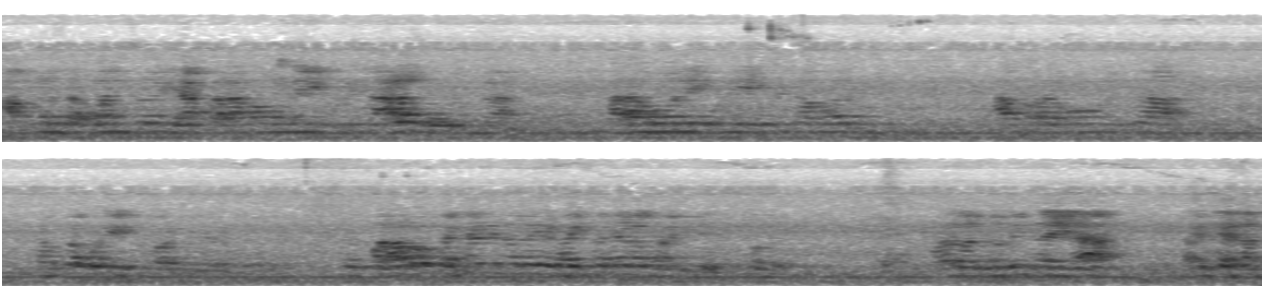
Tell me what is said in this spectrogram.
आपलं सर्वांचं या पराभवाने कोणी नाराज होऊ नका पराभवाने कोणी एकमेकावर हा पराभवाचा फक्त कोणी एकमेकावर तर पराभव कशाने झाला हे माहीत सगळ्याला माहिती आहे मला लग्नच नाही ना कारण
